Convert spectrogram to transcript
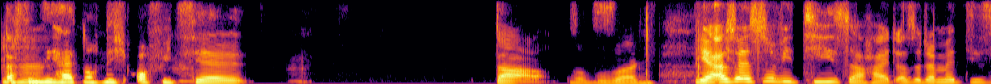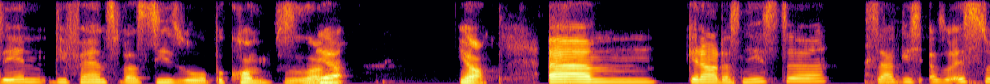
Da Mhm. sind sie halt noch nicht offiziell da, sozusagen. Ja, also es ist so wie Teaser halt. Also damit die sehen, die Fans, was sie so bekommen, sozusagen. Ja. Ja. Ähm, genau, das nächste sage ich, also ist so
